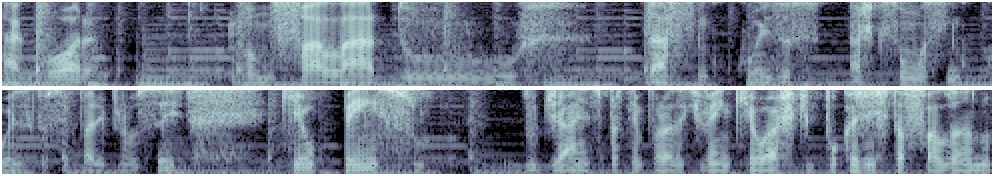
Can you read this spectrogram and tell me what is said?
Agora vamos falar do das cinco coisas, acho que são umas cinco coisas que eu separei para vocês, que eu penso do Giants para a temporada que vem, que eu acho que pouca gente está falando,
